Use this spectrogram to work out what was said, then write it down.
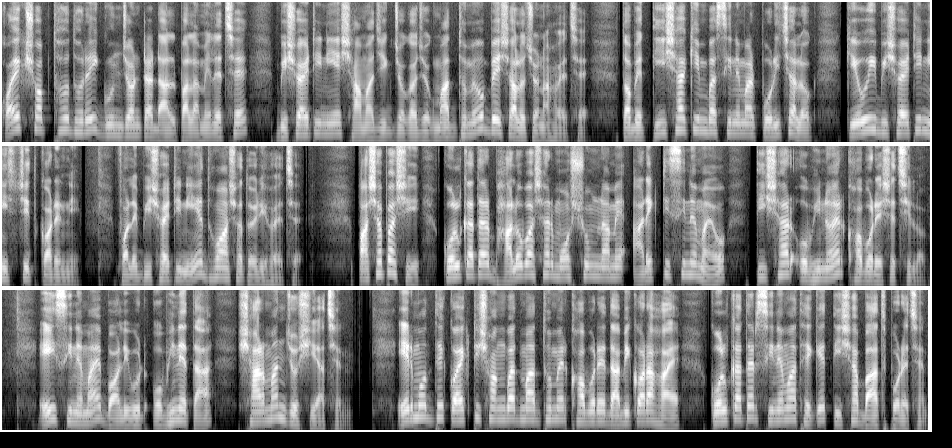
কয়েক সপ্তাহ ধরেই গুঞ্জনটা ডালপালা মেলেছে। বিষয়টি নিয়ে সামাজিক যোগাযোগ মাধ্যমেও বেশ আলোচনা হয়েছে। তবে তিশা কিংবা সিনেমার পরিচালক কেউই বিষয়টি নিশ্চিত করেননি। ফলে বিষয়টি নিয়ে ধোঁয়াশা তৈরি হয়েছে। পাশাপাশি কলকাতার ভালোবাসার মরশুম নামে আরেকটি সিনেমায়ও তিশার অভিনয়ের খবর এসেছিল। এই সিনেমায় বলিউড অভিনেতা শারমান যোশী আছেন। এর মধ্যে কয়েকটি সংবাদ মাধ্যমের খবরে দাবি করা হয়, কলকাতার সিনেমা থেকে তিশা বাদ পড়েছেন।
